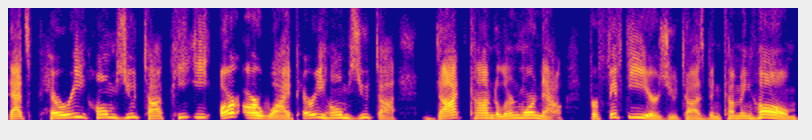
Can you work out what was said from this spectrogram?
That's Perry Homes Utah, P E R R Y, perryhomesutah.com to learn more now. For 50 years, Utah has been coming home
